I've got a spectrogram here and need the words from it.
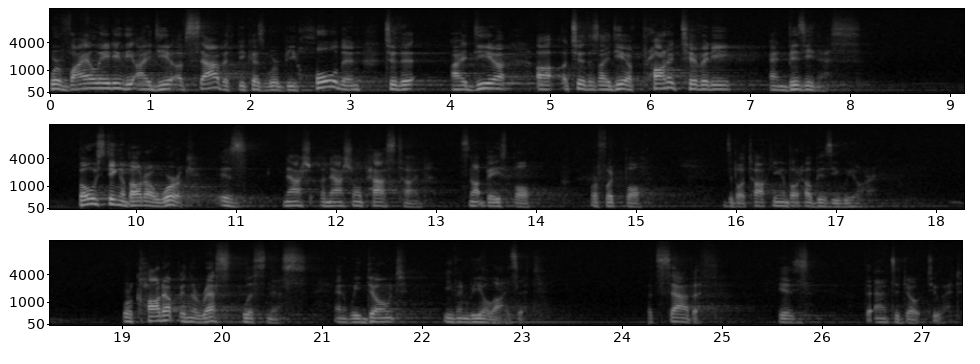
We're violating the idea of Sabbath because we're beholden to the idea, uh, to this idea of productivity and busyness. Boasting about our work is a national pastime. It's not baseball or football. It's about talking about how busy we are. We're caught up in the restlessness and we don't even realize it. But Sabbath is the antidote to it.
